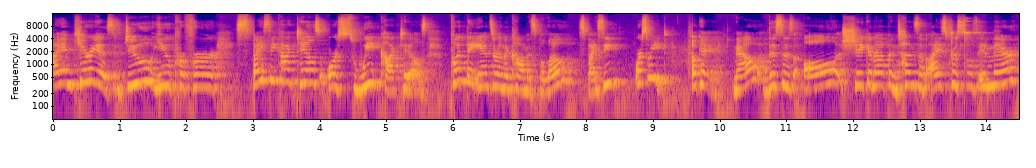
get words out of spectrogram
I am curious, do you prefer spicy cocktails or sweet cocktails? Put the answer in the comments below, spicy or sweet. Okay, now this is all shaken up and tons of ice crystals in there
